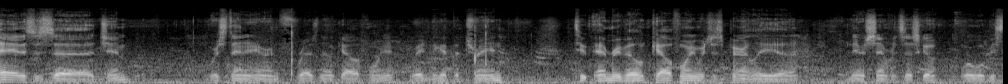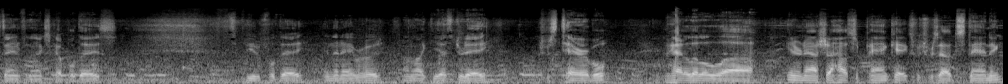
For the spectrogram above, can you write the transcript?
Hey, this is uh, Jim. We're standing here in Fresno, California, waiting to get the train to Emeryville, California, which is apparently uh, near San Francisco, where we'll be staying for the next couple days. It's a beautiful day in the neighborhood, unlike yesterday, which was terrible. We had a little uh, International House of Pancakes, which was outstanding.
